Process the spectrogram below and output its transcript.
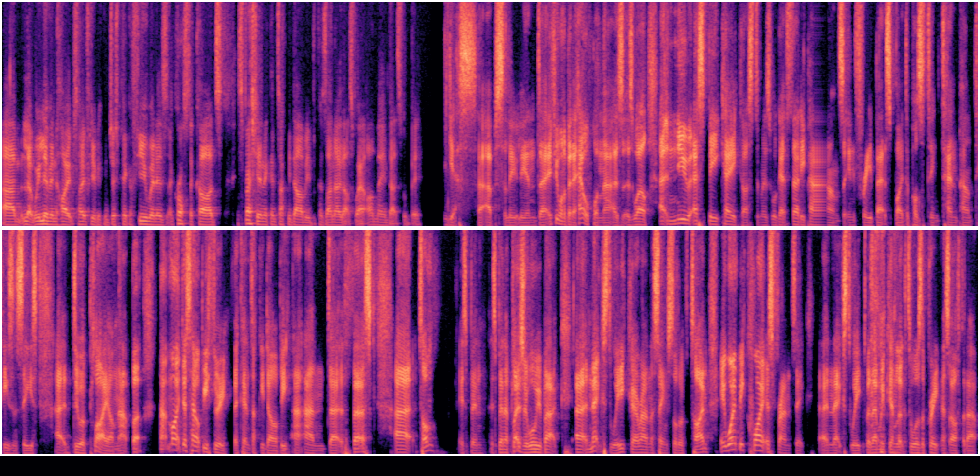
Um, look, we live in hopes. Hopefully, we can just pick a few winners across the cards, especially in the Kentucky Derby, because I know that's where our main bets would be. Yes, absolutely. And uh, if you want a bit of help on that as, as well, uh, new SBK customers will get £30 in free bets by depositing £10 T's and C's. Uh, do apply on that. But that might just help you through the Kentucky Derby uh, and uh, Thirsk. Uh, Tom, it's been it's been a pleasure. We'll be back uh, next week around the same sort of time. It won't be quite as frantic uh, next week, but then we can look towards the Preakness after that.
